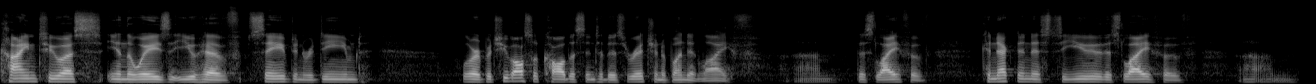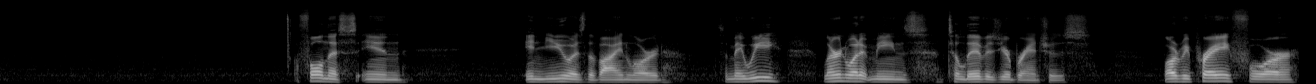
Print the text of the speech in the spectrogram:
kind to us in the ways that you have saved and redeemed, Lord, but you've also called us into this rich and abundant life. Um, this life of connectedness to you, this life of um, fullness in in you as the vine, Lord. So may we learn what it means to live as your branches. Lord, we pray for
